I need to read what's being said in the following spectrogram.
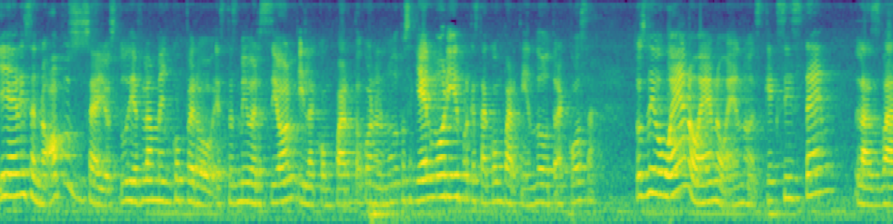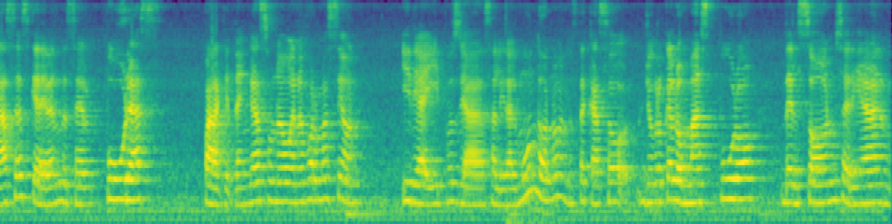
Y ella dice, no, pues, o sea, yo estudié flamenco, pero esta es mi versión y la comparto con el mundo. Pues se quieren morir porque está compartiendo otra cosa. Entonces digo, bueno, bueno, bueno, es que existen las bases que deben de ser puras para que tengas una buena formación y de ahí pues ya salir al mundo, ¿no? En este caso yo creo que lo más puro del son serían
